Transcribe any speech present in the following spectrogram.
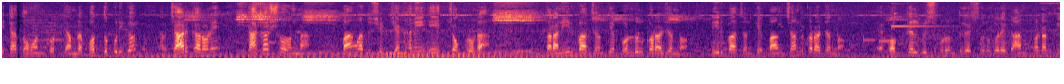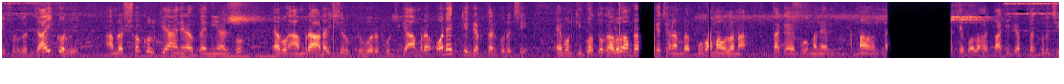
এটা দমন করতে আমরা বদ্ধপরিকর, যার কারণে ঢাকা শহর না বাংলাদেশের যেখানে এই চক্রটা, তারা নির্বাচনকে বন্ডল করার জন্য, নির্বাচনকে বাঞ্ছন করার জন্য ককটেল বিস্ফোরণ থেকে শুরু করে গান পাটার থেকে শুরু করে যাই করবে, আমরা সকলকে আইনের আওতায় নিয়ে আসব এবং আমরা আড়াইশে অক্টোবরের পর থেকে আমরা অনেককে গ্রেপ্তার করেছি, এমনকি গতকালও আমরা দেখেছেন আমরা বুমা মাওলানা তাকে মানে তাকে বলা হয়, তাকে গ্রেপ্তার করেছি,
